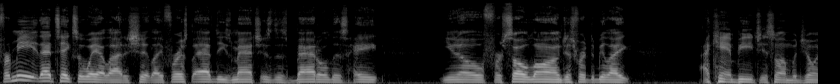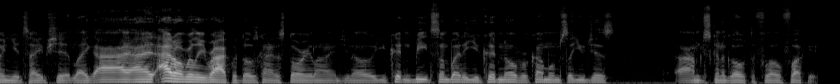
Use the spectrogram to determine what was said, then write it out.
for me, that takes away a lot of shit. Like for us to have these matches, this battle, this hate, you know, for so long, just for it to be like, I can't beat you, so I'm gonna join you type shit. Like I, I, I don't really rock with those kind of storylines. You know, you couldn't beat somebody, you couldn't overcome them, so you just, I'm just gonna go with the flow. Fuck it.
